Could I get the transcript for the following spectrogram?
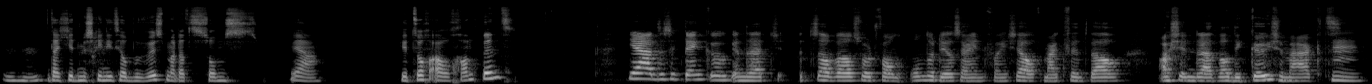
Mhm. Dat je het misschien niet heel bewust, maar dat soms, ja, je toch arrogant bent. Ja, dus ik denk ook inderdaad, het zal wel een soort van onderdeel zijn van jezelf. Maar ik vind wel, als je inderdaad wel die keuze maakt Hmm.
